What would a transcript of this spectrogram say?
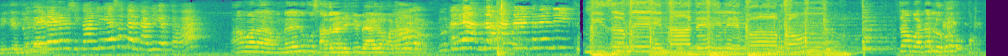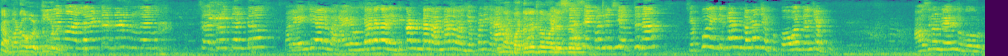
నీకు ఎందుకు నువ్వు వేడేడ చికాన్లు చేస్తా దానికి అన్ని చెప్తావా? మళ్ళా ఉన్నందుకు సదరా నీకు బ్యాగ్లో బట్టలు? నిజమే పాపం. బట్టలు పట్ట రా బట్టలు ఎట్లా పడేస్తారు తెలిసేసి ఎక్కడి నుంచి చెప్తున్నా? చెప్పు ఇంటికాడ ఉండమని చెప్పు పోవద్దని చెప్పు. అవసరం లేదు నువ్వు పోవుడు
